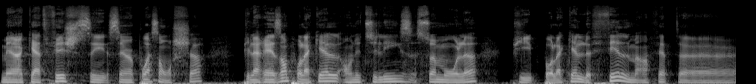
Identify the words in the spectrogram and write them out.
mais un catfish, c'est un poisson-chat. Puis la raison pour laquelle on utilise ce mot-là, puis pour laquelle le film, en fait, euh,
